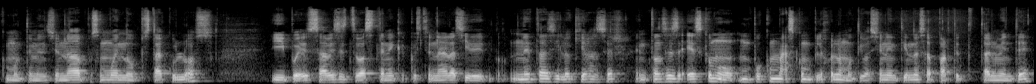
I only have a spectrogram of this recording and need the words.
como te mencionaba, pues un buen obstáculos y pues a veces te vas a tener que cuestionar así de, neta, si lo quiero hacer. Entonces es como un poco más complejo la motivación, entiendo esa parte totalmente,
